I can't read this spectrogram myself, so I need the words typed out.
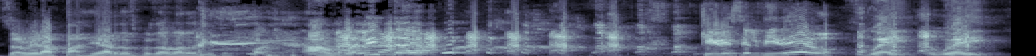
Se va a ir a pajear después de hablar de mis espaldas. Abuelita. ¿quieres el video? Güey, güey.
